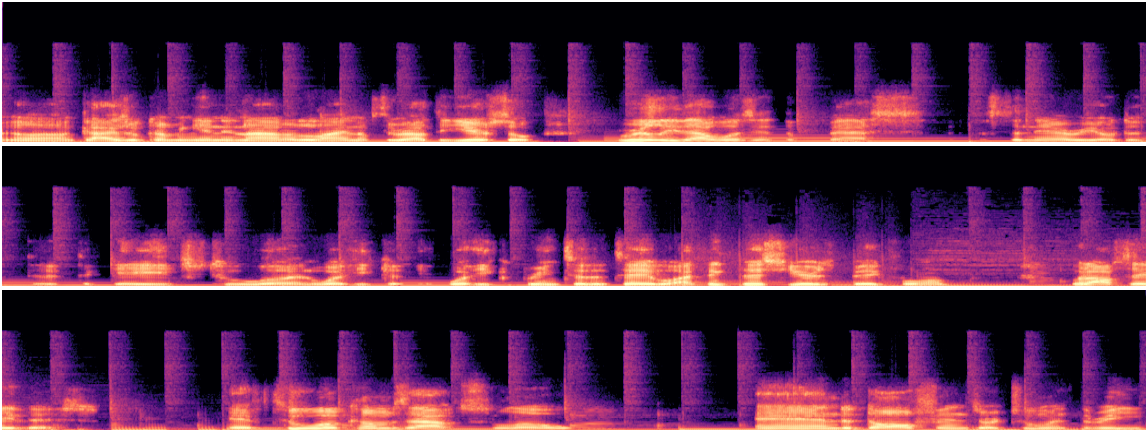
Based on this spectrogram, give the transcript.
Uh, guys were coming in and out of the lineup throughout the year, so really that wasn't the best scenario to, to, to gauge Tua and what he could what he could bring to the table. I think this year is big for him, but I'll say this: if Tua comes out slow and the Dolphins are two and three,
